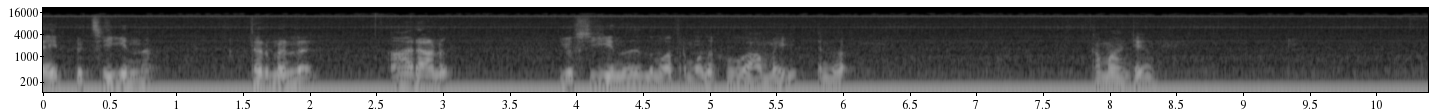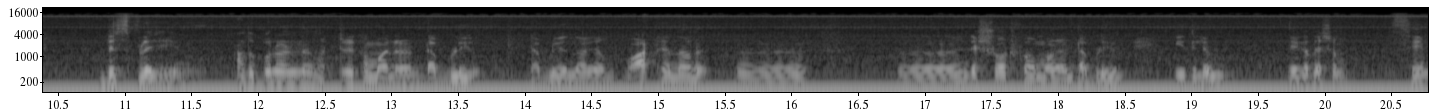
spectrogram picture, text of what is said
ടൈപ്പ് ചെയ്യുന്ന ടെർമിനൽ ആരാണ് യൂസ് ചെയ്യുന്നത് എന്ന് മാത്രമാണ് ഹു ആമൈ എന്ന കമാൻഡ് ഡിസ്പ്ലേ ചെയ്യുന്നത്. അതുപോലെ തന്നെ മറ്റൊരു കമാൻഡാണ് ഡബ്ല്യു ഡബ്ല്യു എന്ന് പറഞ്ഞാൽ വാട്ട് എന്നാണ് എന്റെ ഷോർട്ട് ഫോമാണ് ഡബ്ല്യു ഇതിലും ഏകദേശം സെയിം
